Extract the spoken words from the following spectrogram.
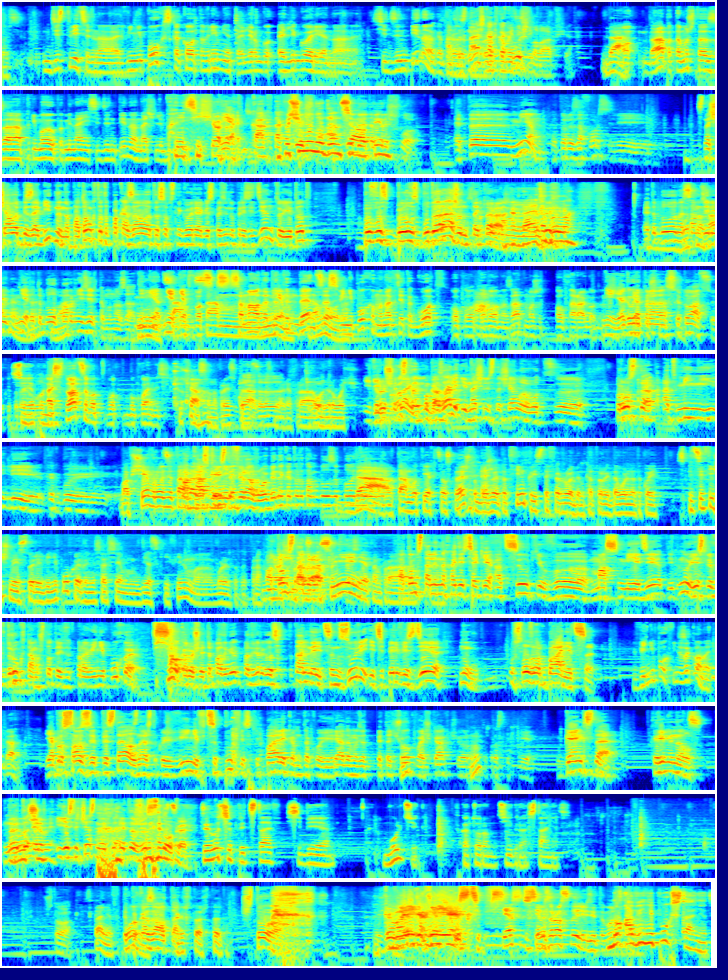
Действительно Винни-Пух с какого-то времени это аллегория на Си Цзиньпина, А который ты знаешь, как так вышло вообще? Да. О, да, потому что за прямое упоминание Си Цзиньпина начали банить еще Нет, раньше. как так Почему вышло? не Дэн Откуда это Сяопин? пришло? Это мем, который зафорсили сначала безобидно, но потом кто-то показал это, собственно говоря, господину президенту, и тот был, был взбудоражен таким... Э, Когда это было? Это было на самом назад, деле... наверное, Нет, да? это было Два. пару недель тому назад. Не- Нет, Нет, нет, сам- нет, вот сам сама вот эта мем тенденция с. Винни-Пухом, она где-то год, около А. того назад, может, полтора года. Не, я говорю точно про ситуацию, которая я вот... А ситуация вот, вот буквально сейчас. Сейчас она происходит, Да, да, да, да. говоря, про Вот. Overwatch. И, короче, просто- да, его показали и начали сначала вот э, просто отменили как бы Вообще, вроде там... показ отменили- Кристофера Робина, который там был запланирован. Да, там вот я хотел сказать, чтобы уже этот фильм Кристофер Робин, который довольно такой специфичная история Винни-Пуха, это не совсем детский фильм, а более такой про, Потом стали- взросление, там про... Потом стали находить всякие отсылки в масс-медиа. Ну, если вдруг там что-то идет про Винни-Пуха, все, короче, это подвер- подверглось тотальной цензуре, и теперь везде, ну, условно банится. Винни-Пух вне закона, ребята. Я просто сразу себе представил, знаешь, такой Винни в цепухе с кипариком такой, и рядом идет пятачок в очках черных, просто такие гэнгста, криминалс. Но это, Лучше- это- если честно, это, это жестоко. Ты лучше представь себе мультик, в котором тигра станет. Что? Станет Ты позу. показал так. Или что, что это? Что? Говори как есть! Все, все взрослые люди, ты можешь... Ну, а Винни-Пух станет.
